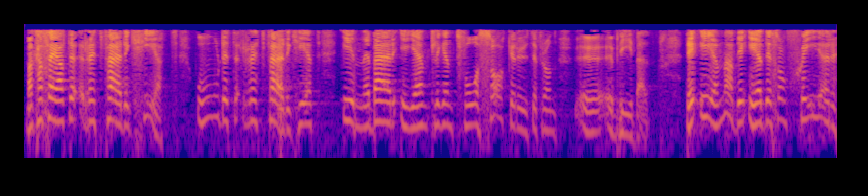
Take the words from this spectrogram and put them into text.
Man kan säga att rättfärdighet, ordet rättfärdighet innebär egentligen två saker utifrån eh, Bibeln. Det ena, det är det som sker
